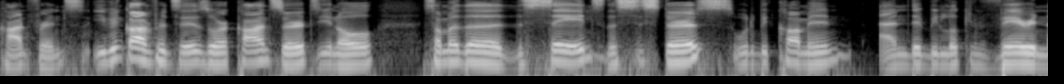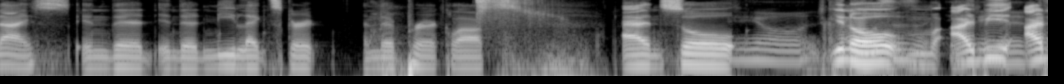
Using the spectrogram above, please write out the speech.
conference, even conferences or concerts, you know, some of the the saints, the sisters, would be coming, and they'd be looking very nice in their in their knee length skirt and their prayer cloths. And so Yo, you know, Carlos is an m- I'd be. I'm,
